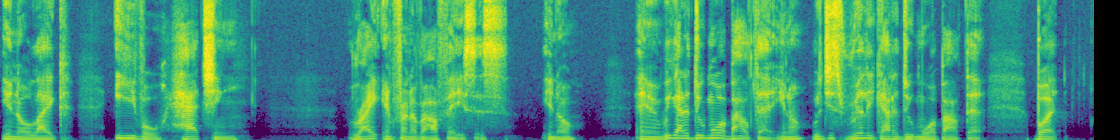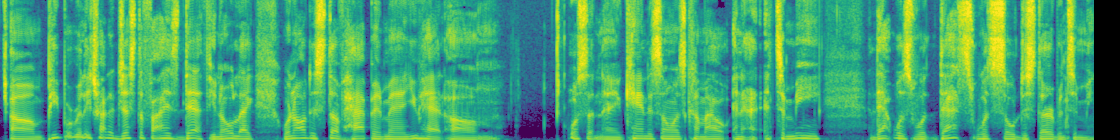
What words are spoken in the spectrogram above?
you know, like evil hatching right in front of our faces, you know? And we got to do more about that, you know? We just really got to do more about that. But um, people really try to justify his death. You know, like when all this stuff happened, man, you had um, what's her name, Candace Owens come out, and, and to me, that was what that's what's so disturbing to me.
